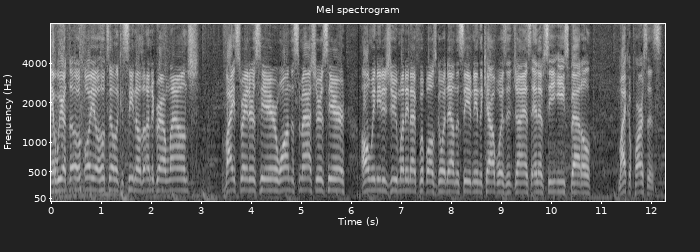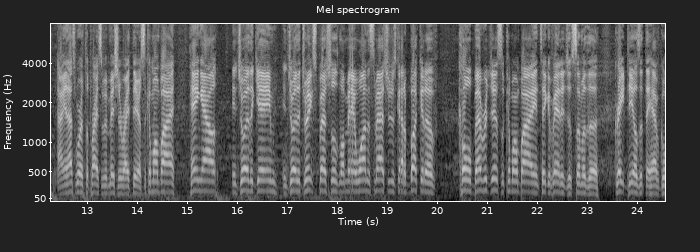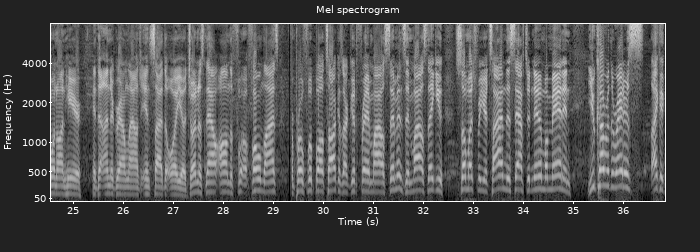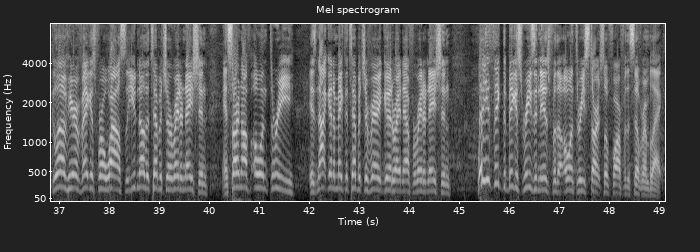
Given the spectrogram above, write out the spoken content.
And we're at the Oyo Hotel and Casino, the Underground Lounge. Vice Raiders here, Juan the Smasher is here. All we need is you. Monday Night Football is going down this evening. The Cowboys and Giants NFC East battle. Micah Parsons. I mean, that's worth the price of admission right there. So come on by, hang out, enjoy the game, enjoy the drink specials. My man Juan the Smasher just got a bucket of cold beverages. So come on by and take advantage of some of the great deals that they have going on here in the Underground Lounge inside the Oyo. Join us now on the phone lines from Pro Football Talk is our good friend Myles Simmons. And Myles, thank you so much for your time this afternoon, my man. And you covered the Raiders like a glove here in Vegas for a while, so you know the temperature of Raider Nation. And starting off 0 3 is not going to make the temperature very good right now for Raider Nation. What do you think the biggest reason is for the 0 3 start so far for the Silver and Black?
